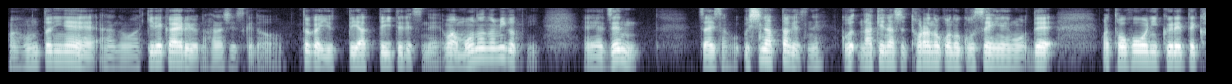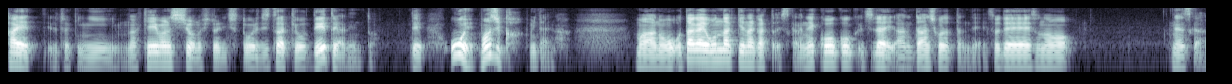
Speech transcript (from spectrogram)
まあ本当にねあの呆れ返るような話ですけどとか言ってやっていてですねまあものの見事に、えー全財産を失ったわけですね。ごなけなし虎の子の5,000円を。で、まあ、途方に暮れて帰ってる時に、まあ、競馬の師匠の人にちょっと俺実は今日デートやねんと。で「おいマジか」みたいな。まああのお互い女っ気なかったですからね。高校時代あの男子校だったんで。それでそのなんですか。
